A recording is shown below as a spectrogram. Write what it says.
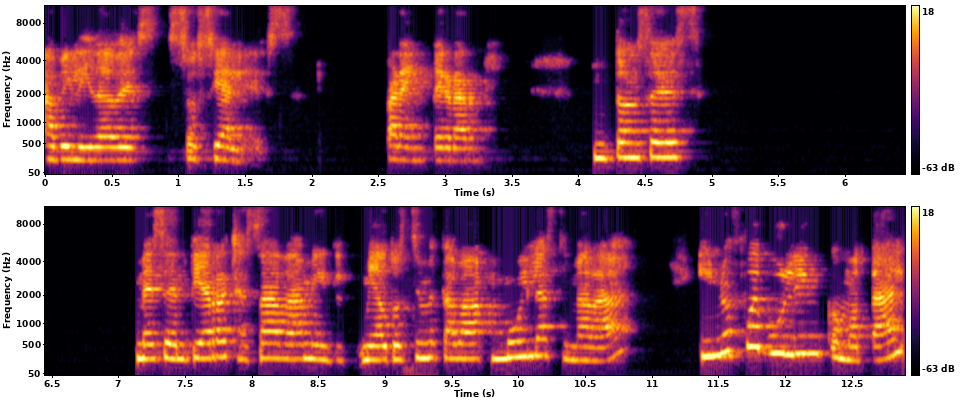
habilidades sociales para integrarme. Entonces, me sentía rechazada, mi, autoestima estaba muy lastimada y no fue bullying como tal,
